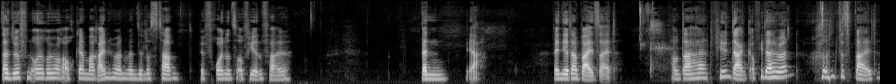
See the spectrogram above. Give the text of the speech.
Da dürfen eure Hörer auch gerne mal reinhören, wenn sie Lust haben. Wir freuen uns auf jeden Fall, wenn, ja, wenn ihr dabei seid. Und daher vielen Dank. Auf Wiederhören und bis bald.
